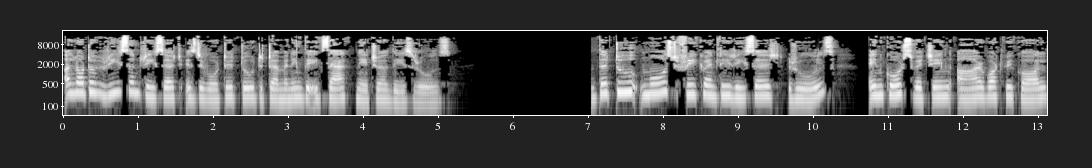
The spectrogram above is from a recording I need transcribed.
A lot of recent research is devoted to determining the exact nature of these rules. The two most frequently researched rules in code switching are what we call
